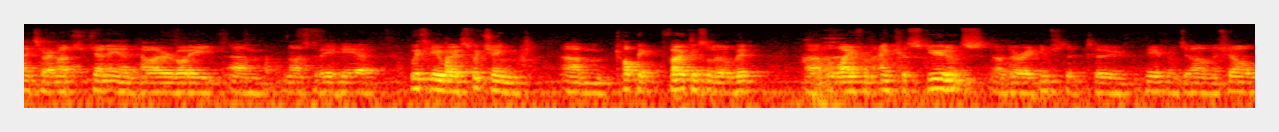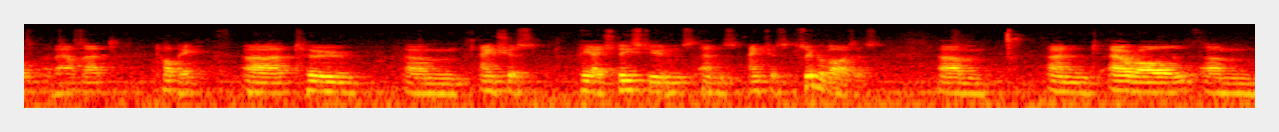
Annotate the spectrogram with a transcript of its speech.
Thanks very much, Jenny, and hello everybody. Um, nice to be here with you. We're switching um, topic focus a little bit uh, away from anxious students. I'm very interested to hear from Janelle and Michelle about that topic, uh, to um, anxious PhD students and anxious supervisors. Um, and our role, um,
